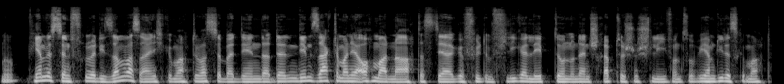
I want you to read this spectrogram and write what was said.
Ne? Wie haben das denn früher die Samwas eigentlich gemacht? Du warst ja bei denen, da, dem sagte man ja auch mal nach, dass der gefühlt im Flieger lebte und unter den Schreibtischen schlief und so. Wie haben die das gemacht?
